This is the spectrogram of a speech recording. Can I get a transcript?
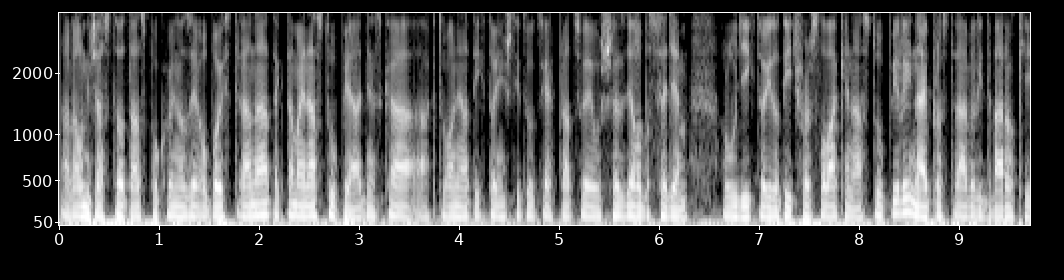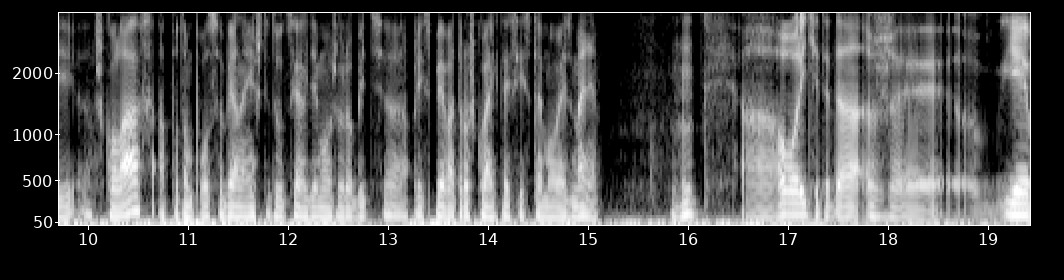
a veľmi často tá spokojnosť je obojstraná, tak tam aj nastúpia. Dneska aktuálne na týchto inštitúciách pracuje už 6 alebo 7 ľudí, ktorí do Teach for Slovakia nastúpili. Najprv strávili 2 roky v školách a potom pôsobia na inštitúciách, kde môžu robiť a prispievať trošku aj k tej systémovej zmene. Uh-huh. A hovoríte teda, že je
